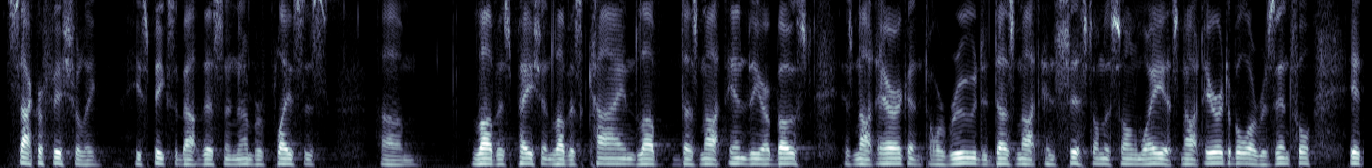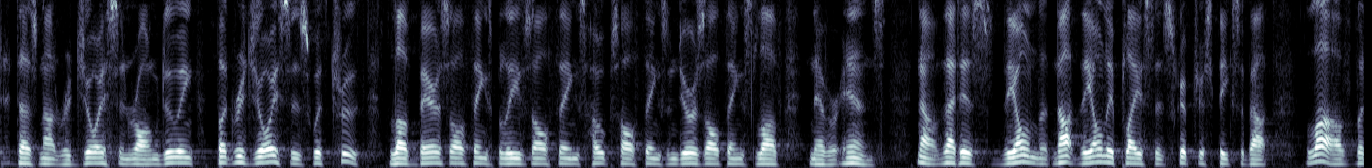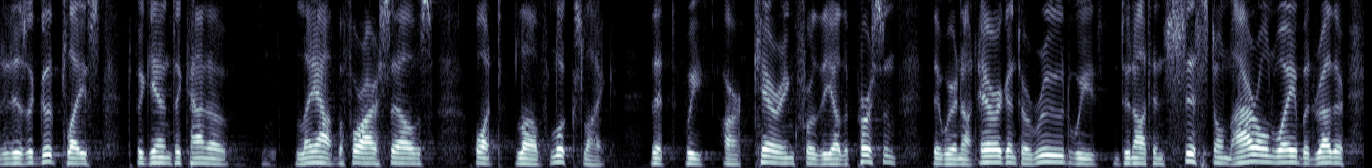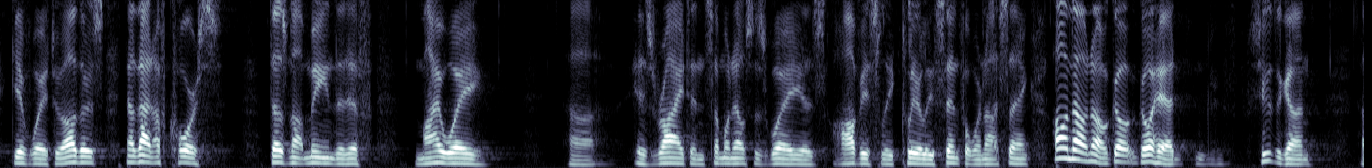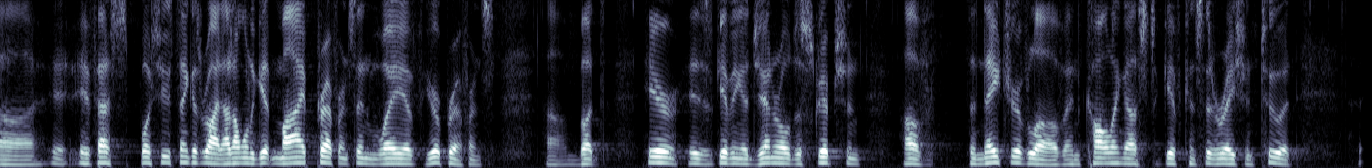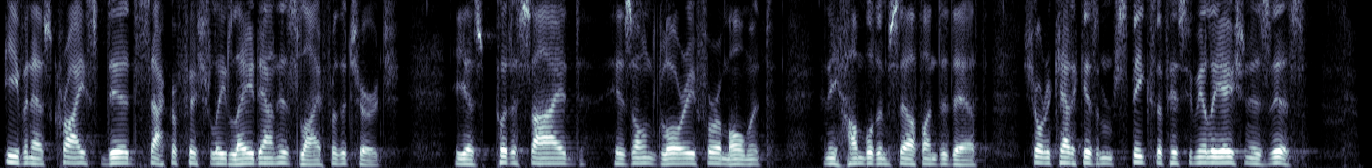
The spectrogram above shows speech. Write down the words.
sacrificially. He speaks about this in a number of places. Um, love is patient, love is kind, love does not envy or boast, is not arrogant or rude, it does not insist on its own way, it's not irritable or resentful, it does not rejoice in wrongdoing, but rejoices with truth. Love bears all things, believes all things, hopes all things, endures all things, love never ends. Now, that is the only, not the only place that Scripture speaks about love, but it is a good place to begin to kind of lay out before ourselves what love looks like. That we are caring for the other person, that we're not arrogant or rude, we do not insist on our own way, but rather give way to others. Now, that, of course, does not mean that if my way uh, is right and someone else's way is obviously clearly sinful, we're not saying, oh, no, no, go, go ahead, shoot the gun. Uh, if that's what you think is right, I don't want to get my preference in the way of your preference. Uh, but here is giving a general description of the nature of love and calling us to give consideration to it, even as Christ did sacrificially lay down his life for the church. He has put aside his own glory for a moment and he humbled himself unto death. Shorter Catechism speaks of his humiliation as this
